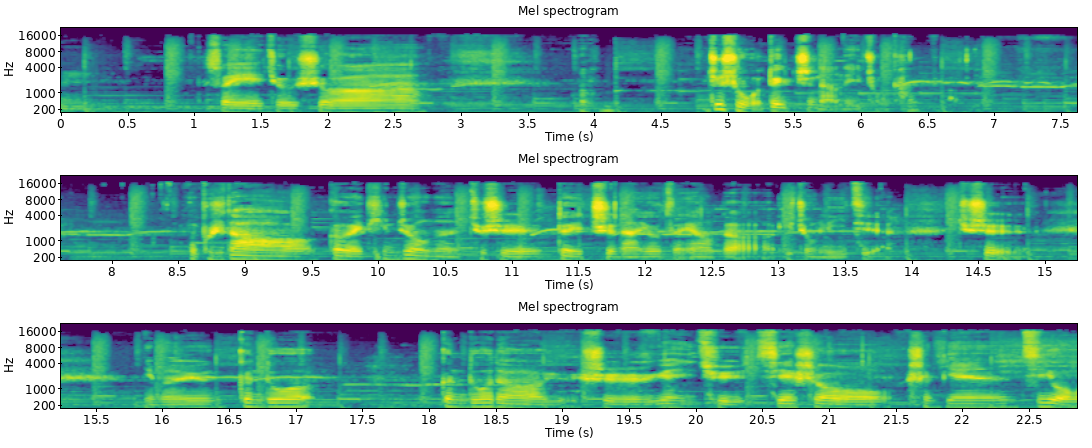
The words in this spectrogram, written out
嗯，所以就是说。这是我对直男的一种看法。我不知道各位听众们，就是对直男有怎样的一种理解？就是你们更多、更多的是愿意去接受身边基友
